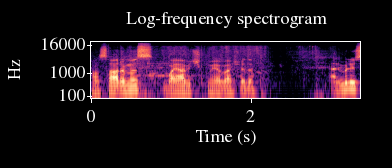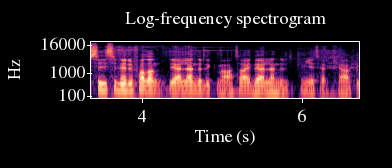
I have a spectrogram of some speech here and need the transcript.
Hasarımız bayağı bir çıkmaya başladı. Yani böyle CC'leri falan değerlendirdik mi? Hatayı değerlendirdik mi yeter kafi.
